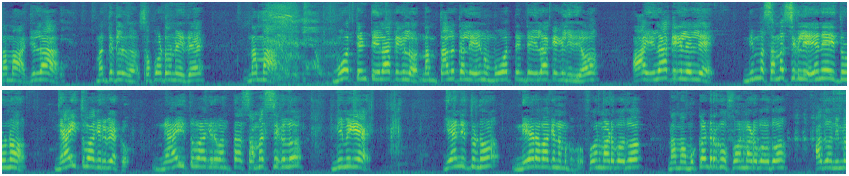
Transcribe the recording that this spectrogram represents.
ನಮ್ಮ ಜಿಲ್ಲಾ ಮಂತ್ರಿಗಳ ಸಪೋರ್ಟೂ ಇದೆ. ನಮ್ಮ ಮೂವತ್ತೆಂಟು ಇಲಾಖೆಗಳು, ನಮ್ಮ ತಾಲೂಕಲ್ಲಿ ಏನು ಮೂವತ್ತೆಂಟು ಇಲಾಖೆಗಳಿದೆಯೋ, ಆ ಇಲಾಖೆಗಳಲ್ಲಿ ನಿಮ್ಮ ಸಮಸ್ಯೆಗಳು ಏನೇ ಇದ್ರೂ ನ್ಯಾಯಯುತವಾಗಿರಬೇಕು. ನ್ಯಾಯಯುತವಾಗಿರುವಂಥ ಸಮಸ್ಯೆಗಳು ನಿಮಗೆ ಏನಿದ್ರು ನೇರವಾಗಿ ನಮಗೆ ಫೋನ್ ಮಾಡ್ಬೋದು, ನಮ್ಮ ಮುಖಂಡರಿಗೂ ಫೋನ್ ಮಾಡ್ಬೋದು. ಅದು ನಿಮ್ಮ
